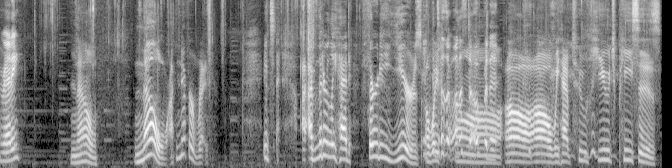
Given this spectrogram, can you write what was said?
Ready? No. No, I've never read. It's. I, I've literally had 30 years away doesn't want us to open it. Oh, Oh, oh, we have two huge pieces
